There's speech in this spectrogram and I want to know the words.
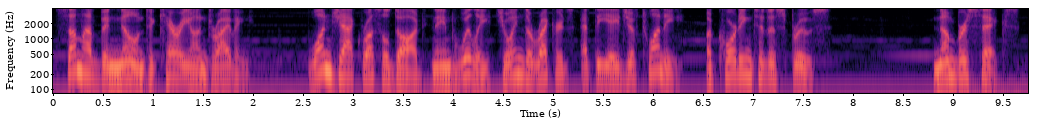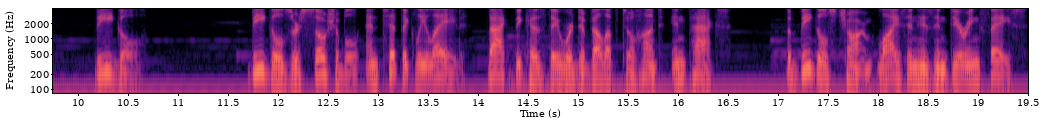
some have been known to carry on driving. One Jack Russell dog named Willie joined the records at the age of 20, according to the Spruce. Number 6. Beagle. Beagles are sociable and typically laid back because they were developed to hunt in packs. The beagle's charm lies in his endearing face,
